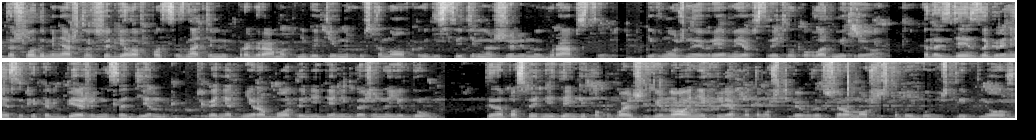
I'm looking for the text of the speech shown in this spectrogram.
Дошло до меня, что все дело в подсознательных программах, негативных установках. Действительно, жили мы в рабстве. И в нужное время я встретил Павла Дмитриева. Когда здесь, за границей, ты как беженец один, у тебя нет ни работы, ни денег даже на еду. Ты на последние деньги покупаешь вино, а не хлеб, потому что тебе уже все равно, что с тобой будешь. Ты пьешь,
